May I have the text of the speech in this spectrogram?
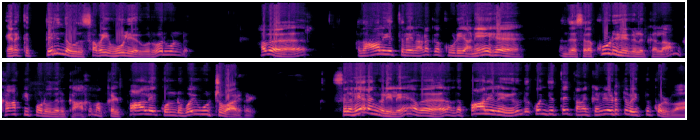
எனக்கு தெரிந்த ஒரு சபை ஊழியர் ஒருவர் உண்டு. அவர் அந்த ஆலயத்தில் நடக்கக்கூடிய அநேக அந்த சில கூடுகைகளுக்கெல்லாம் காப்பி போடுவதற்காக மக்கள் பாலை கொண்டு போய் ஊற்றுவார்கள். சில நேரங்களிலே அவர் அந்த பாலில இருந்து கொஞ்சத்தை தனக்கென்று எடுத்து வைத்துக் கொள்வா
